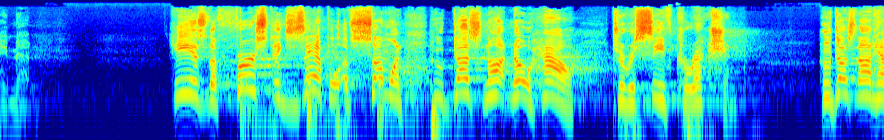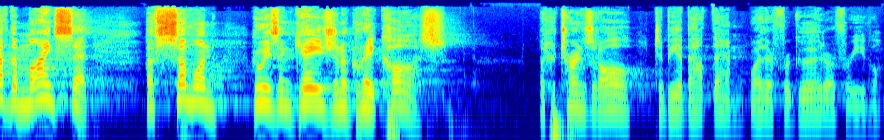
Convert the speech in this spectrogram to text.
Amen. He is the first example of someone who does not know how to receive correction, who does not have the mindset of someone who is engaged in a great cause, but who turns it all to be about them, whether for good or for evil,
